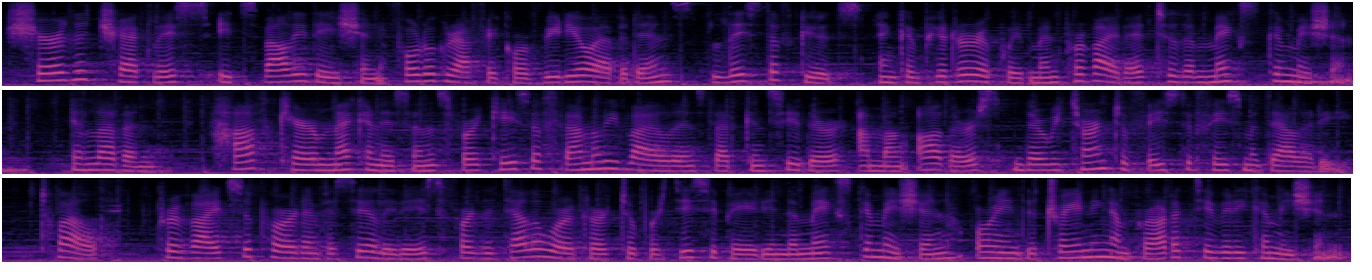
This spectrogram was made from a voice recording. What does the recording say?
Share the checklist, its validation, photographic or video evidence, list of goods, and computer equipment provided to the Mixed Commission. 11. Have care mechanisms for a case of family violence that consider, among others, the return to face to face modality. 12. Provide support and facilities for the teleworker to participate in the Mixed Commission or in the Training and Productivity Commission.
